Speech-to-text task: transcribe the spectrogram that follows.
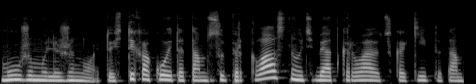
мужем или женой. То есть ты какой-то там супер классный, у тебя открываются какие-то там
